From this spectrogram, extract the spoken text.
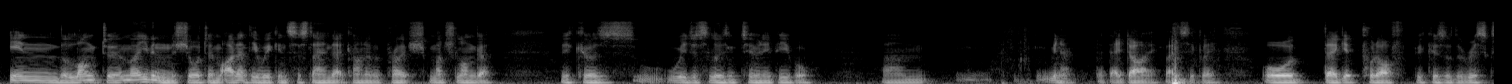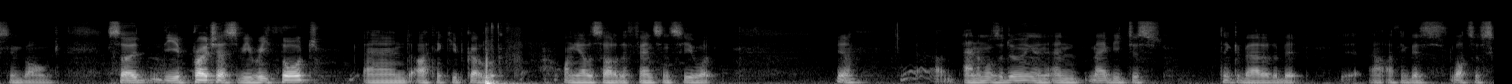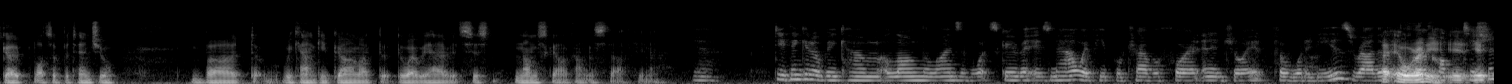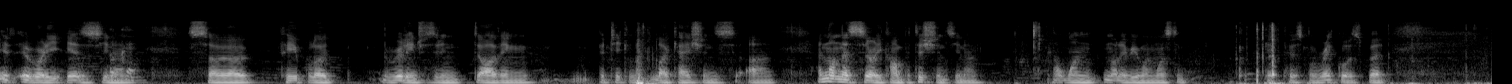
in the long term, or even in the short term, I don't think we can sustain that kind of approach much longer because we're just losing too many people. Um, you know, that they die basically, or they get put off because of the risks involved. So the approach has to be rethought, and I think you've got to look on the other side of the fence and see what you know animals are doing, and, and maybe just think about it a bit. Uh, I think there's lots of scope, lots of potential, but we can't keep going like the, the way we have. It's just numbskull kind of stuff, you know. Yeah. Do you think it'll become along the lines of what scuba is now, where people travel for it and enjoy it for what it is, rather Uh, than already, for it, it, it already is, you know. Okay. So uh, people are really interested in diving particular locations, uh, and not necessarily competitions. You know, not one, not everyone wants to get personal records, but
